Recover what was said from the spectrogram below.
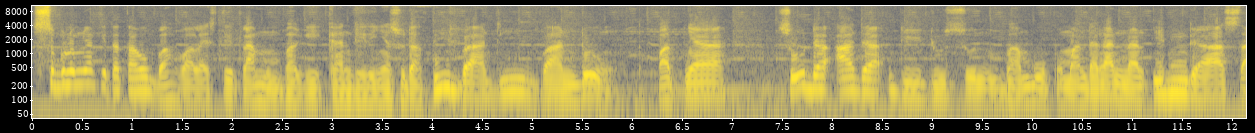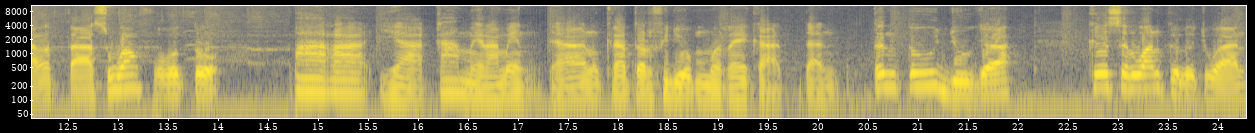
Sebelumnya kita tahu bahwa Lesti telah membagikan dirinya sudah tiba di Bandung Tepatnya sudah ada di Dusun Bambu Pemandangan nan indah serta suah foto para ya kameramen dan kreator video mereka Dan tentu juga keseruan kelucuan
